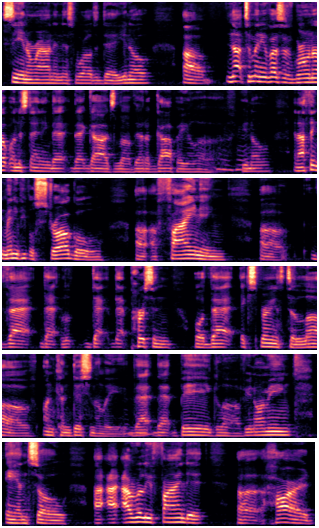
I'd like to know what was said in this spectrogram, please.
seeing around in this world today. You know, uh, not too many of us have grown up understanding that that God's love, that agape love. Mm-hmm. You know, and I think many people struggle uh, finding uh, that that that that person or that experience to love unconditionally mm-hmm. that that big love you know what i mean and so i i really find it uh, hard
